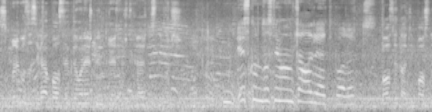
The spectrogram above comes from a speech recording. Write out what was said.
Спри го за сега, после ако има нещо интересно, ще кажеш да снимаш. Искам да снимам целият полет. После, тати, после.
